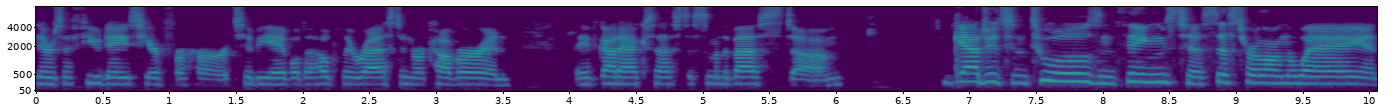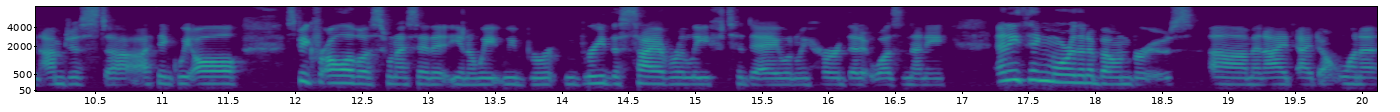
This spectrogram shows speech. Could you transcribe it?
there's a few days here for her to be able to hopefully rest and recover. And they've got access to some of the best um, gadgets and tools and things to assist her along the way. And I'm just, uh, I think we all speak for all of us when I say that, you know, we, we, br- we breathed a sigh of relief today when we heard that it wasn't any, anything more than a bone bruise. Um, and I, I don't want to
